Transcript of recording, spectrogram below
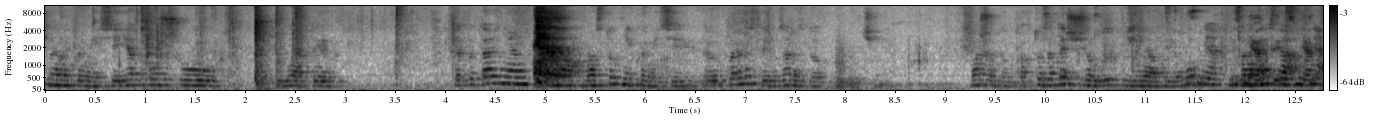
члени комісії, я прошу підняти це питання на наступній комісії. Е, Перенести його зараз до вивчення. Ваша думка. Хто за те, щоб зняти його? Зняти, зняти.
